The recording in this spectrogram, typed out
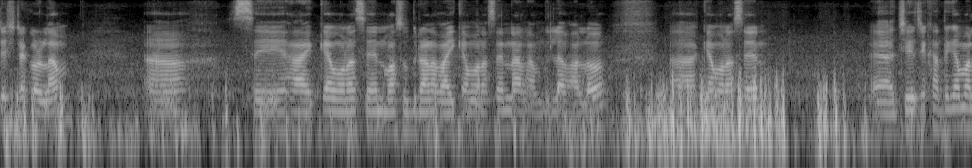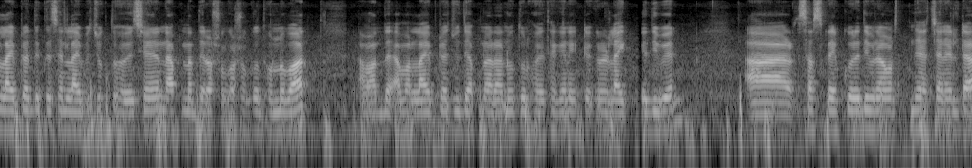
চেষ্টা করলাম। সে, হাই, কেমন আছেন? মাসুদ রানা ভাই, কেমন আছেন? আলহামদুলিল্লাহ ভালো। কেমন আছেন? যে যেখান থেকে আমার লাইভটা দেখতেছেন লাইভে যুক্ত হয়েছেন, আপনাদের অসংখ্য অসংখ্য ধন্যবাদ। আমাদের, আমার লাইভটা যদি আপনারা নতুন হয়ে থাকেন, একটু করে লাইক দিয়ে দিবেন। আর সাবস্ক্রাইব করে দিবেন আমার চ্যানেলটা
